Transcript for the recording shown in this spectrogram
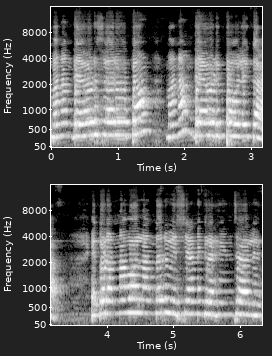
మనం దేవుడి స్వరూపం మనం దేవుడి పోలిక. ఇక్కడ ఉన్న వాళ్ళందరూ విషయాన్ని గ్రహించాలి.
